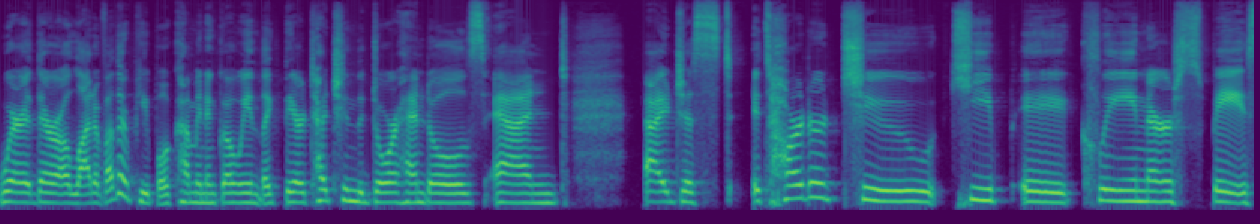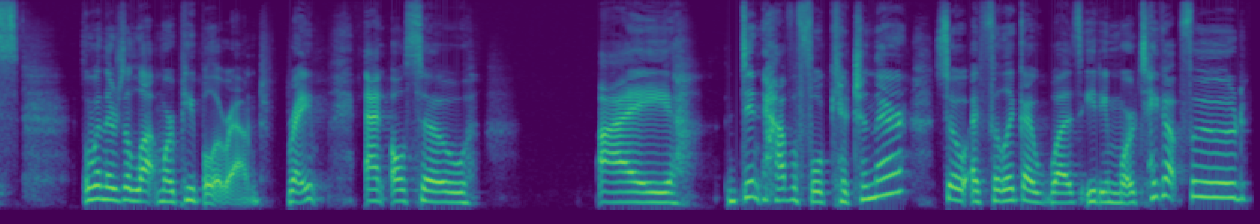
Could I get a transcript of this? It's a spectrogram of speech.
where there are a lot of other people coming and going. Like they're touching the door handles and I just, it's harder to keep a cleaner space when there's a lot more people around, right? And also, I didn't have a full kitchen there. So I feel like I was eating more takeout food.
